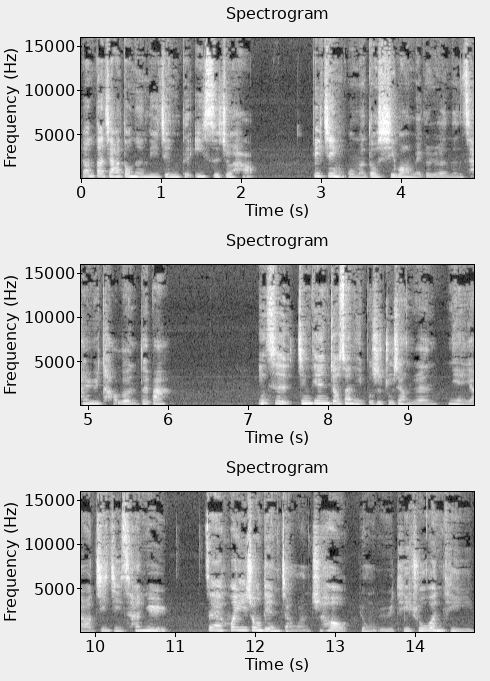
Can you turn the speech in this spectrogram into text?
让大家都能理解你的意思就好。毕竟我们都希望每个人能参与讨论，对吧？因此，今天就算你不是主讲人，你也要积极参与。在会议重点讲完之后，勇于提出问题，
